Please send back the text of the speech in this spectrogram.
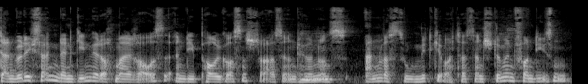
Dann würde ich sagen, dann gehen wir doch mal raus an die Paul-Gossen-Straße und hören mhm. uns an, was du mitgebracht hast Dann Stimmen von diesem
